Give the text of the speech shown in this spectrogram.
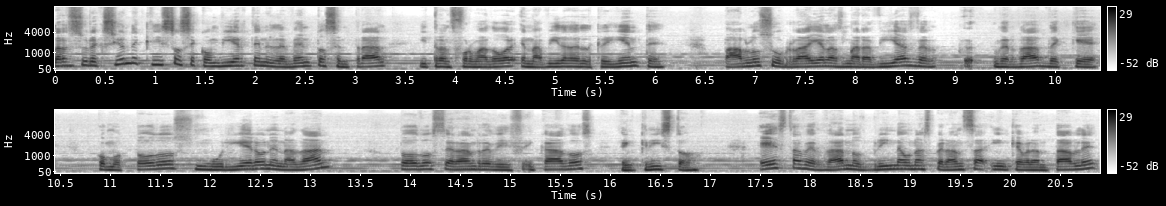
La resurrección de Cristo se convierte en el evento central y transformador en la vida del creyente. Pablo subraya las maravillas, verdad, de que como todos murieron en Adán, todos serán revivificados en Cristo. Esta verdad nos brinda una esperanza inquebrantable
